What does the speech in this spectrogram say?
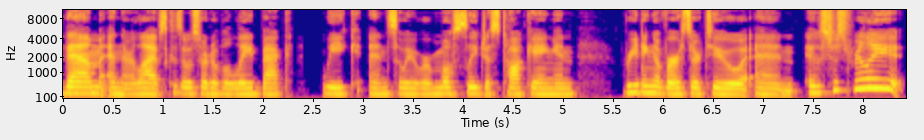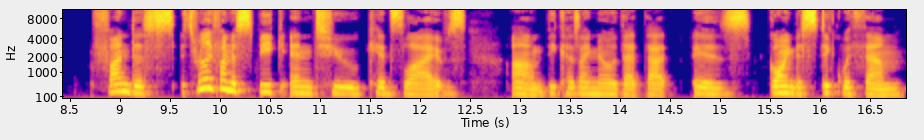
them and their lives because it was sort of a laid back week. And so we were mostly just talking and reading a verse or two. And it was just really fun to, it's really fun to speak into kids' lives um, because I know that that is going to stick with them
